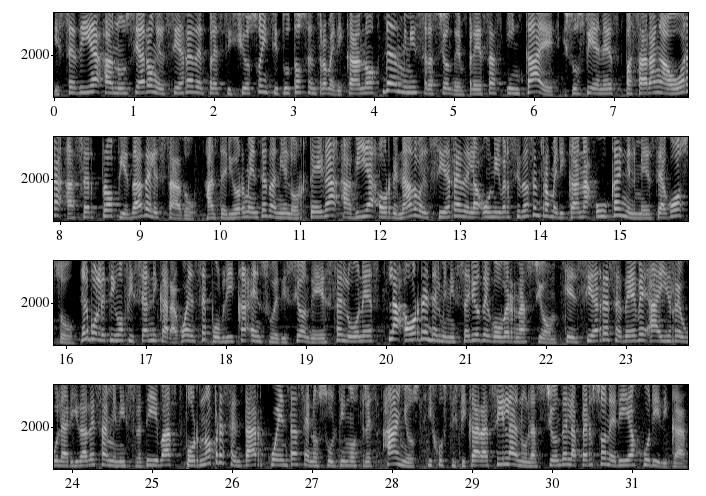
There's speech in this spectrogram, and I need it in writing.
Este día anunciaron el cierre del prestigioso Instituto Centroamericano de Administración de Empresas, INCAE, y sus bienes pasarán ahora a ser propiedad del Estado. Anteriormente, Daniel Ortega había ordenado el cierre de la Universidad Centroamericana UCA en el mes de agosto. El Boletín Oficial Nicaragüense publica en su edición de este lunes la orden del Ministerio de Gobernación, que el cierre se debe a irregularidades administrativas por no presentar cuentas en los últimos tres años y justificar así la anulación de la personería jurídica.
